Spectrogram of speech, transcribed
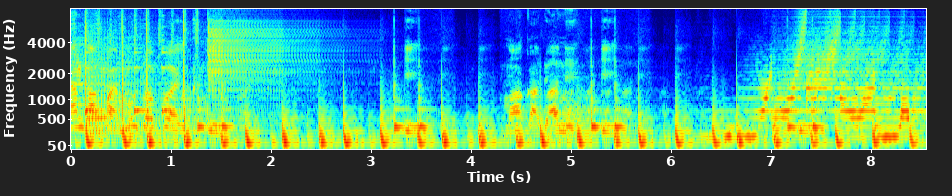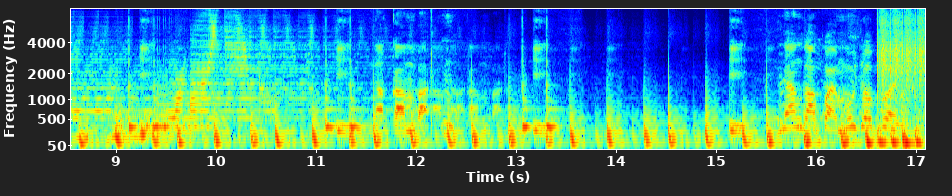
Yanga pa mudo boy. E. Maka dane. E. E. E. Nakamba. E. E. Yanga pa mudo boy.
